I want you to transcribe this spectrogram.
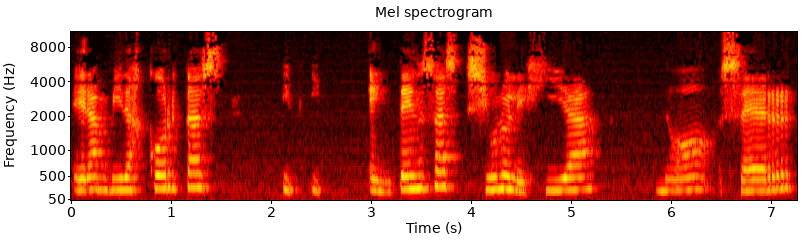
eran vidas cortas y, e intensas si uno elegía no ser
